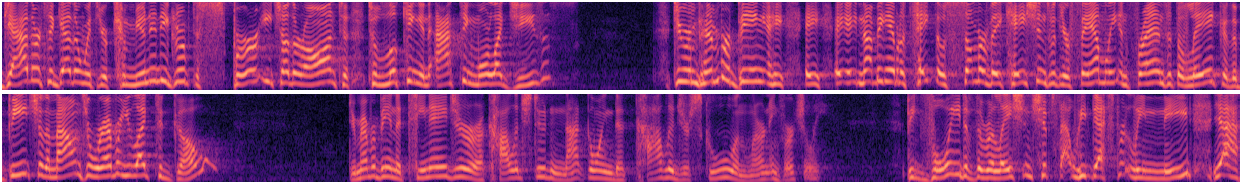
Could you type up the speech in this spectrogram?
gather together with your community group to spur each other on to, to looking and acting more like Jesus? Do you remember being a, a, a, not being able to take those summer vacations with your family and friends at the lake or the beach or the mountains or wherever you like to go? Do you remember being a teenager or a college student not going to college or school and learning virtually? Being void of the relationships that we desperately need. Yeah,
